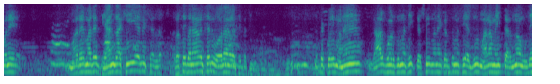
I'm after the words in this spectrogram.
મને મારે માટે ધ્યાન રાખી અને રસોઈ બનાવે છે ને વરાવે છે પછી. એટલે કોઈ મને ગાળ ભણતું નથી, કશું મને કરતું નથી. હજુ મારા કર્મ ઉદય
